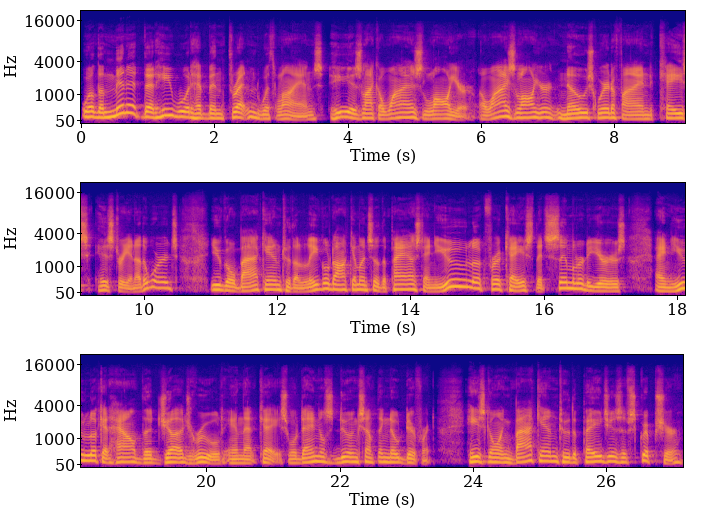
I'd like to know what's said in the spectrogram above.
Well, the minute that he would have been threatened with lions, he is like a wise lawyer. A wise lawyer knows where to find case history. In other words, you go back into the legal documents of the past and you look for a case that's similar to yours and you look at how the judge ruled in that case. Well, Daniel's doing something no different. He's going back into the pages of Scripture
